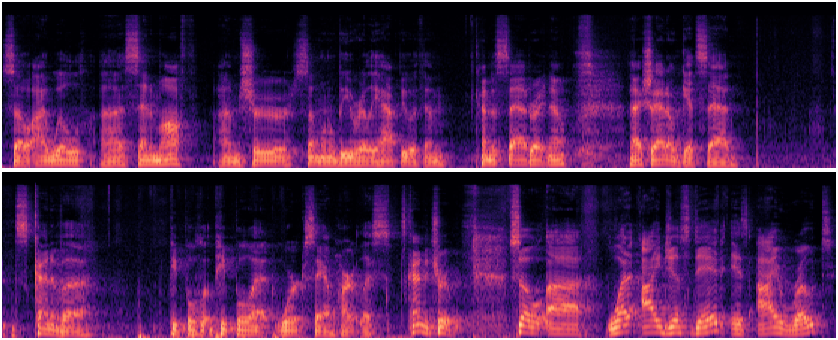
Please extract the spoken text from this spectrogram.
So I will uh, send him off. I'm sure someone will be really happy with him. Kind of sad right now. Actually, I don't get sad. It's kind of a people people at work say I'm heartless. It's kind of true. So uh, what I just did is I wrote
